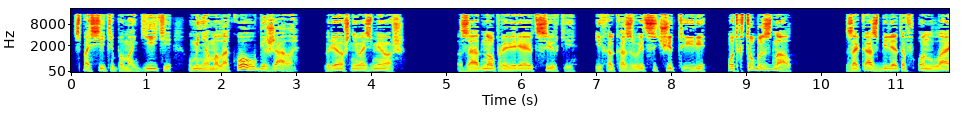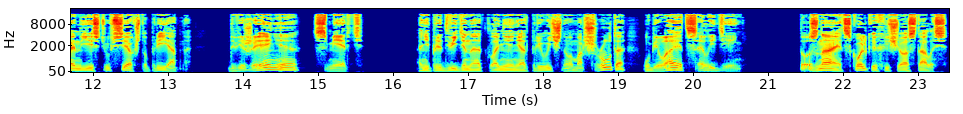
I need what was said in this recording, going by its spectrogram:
спасите, помогите, у меня молоко убежало. Врешь не возьмешь. Заодно проверяют цирки. Их, оказывается, четыре. Вот кто бы знал. Заказ билетов онлайн есть у всех, что приятно. Движение — смерть. А непредвиденное отклонение от привычного маршрута убивает целый день. Кто знает, сколько их еще осталось.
